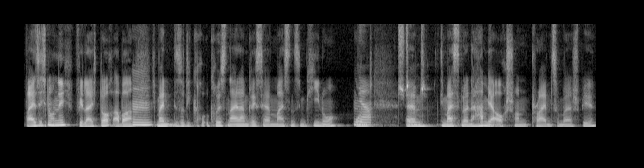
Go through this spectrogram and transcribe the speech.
weiß ich noch nicht, vielleicht doch, aber mhm. ich meine, so die größten Einnahmen kriegst du ja meistens im Kino. Und ja, ähm, die meisten Leute haben ja auch schon Prime zum Beispiel.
